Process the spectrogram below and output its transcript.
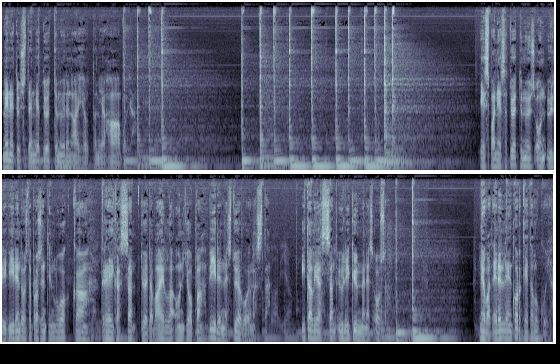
menetysten ja työttömyyden aiheuttamia haavoja. Espanjassa työttömyys on yli 15 prosentin luokkaa, Kreikassa työtä vailla on jopa viidennes työvoimasta, Italiassa yli kymmenes osa. Ne ovat edelleen korkeita lukuja.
